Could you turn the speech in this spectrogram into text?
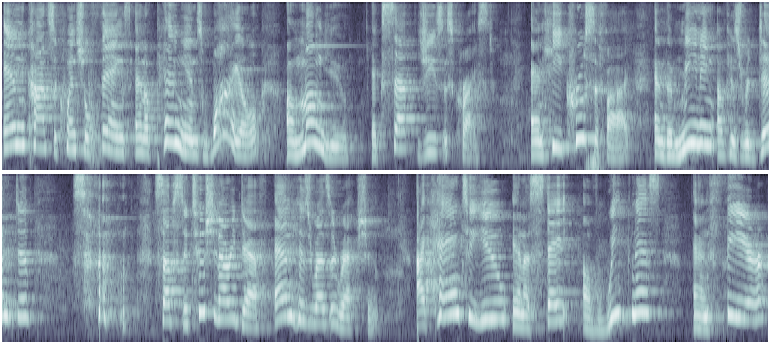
inconsequential things and opinions while among you except Jesus Christ and he crucified and the meaning of his redemptive substitutionary death and his resurrection. I came to you in a state of weakness and fear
